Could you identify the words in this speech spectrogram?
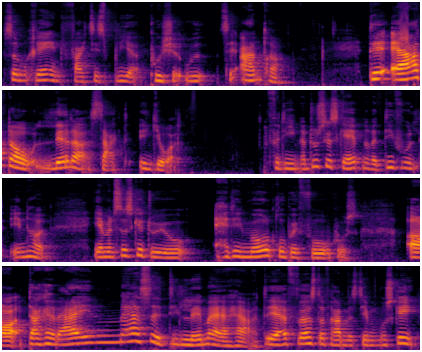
som rent faktisk bliver pushet ud til andre. Det er dog lettere sagt end gjort. Fordi når du skal skabe noget værdifuldt indhold, jamen så skal du jo have din målgruppe i fokus. Og der kan være en masse dilemmaer her. Det er først og fremmest, jamen måske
